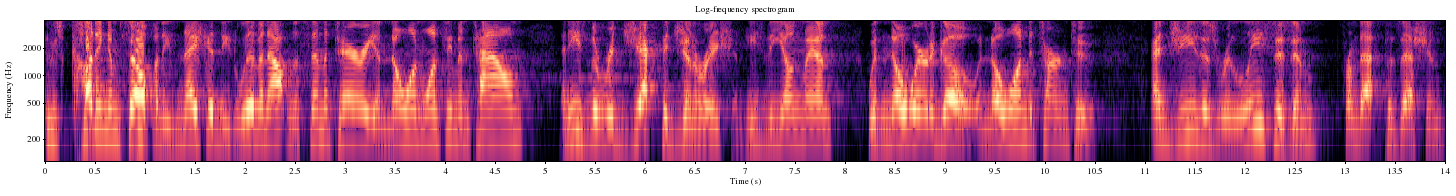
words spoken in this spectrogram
who's cutting himself and he's naked and he's living out in the cemetery and no one wants him in town and he's the rejected generation. He's the young man with nowhere to go and no one to turn to. And Jesus releases him from that possession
